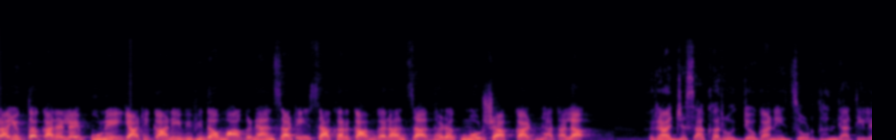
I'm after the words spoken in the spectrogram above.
आयुक्त कार्यालय पुणे या ठिकाणी विविध मागण्यांसाठी साखर कामगारांचा धडक मोर्चा काढण्यात आला. राज्य साखर उद्योग आणि जोडधंद्यातील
